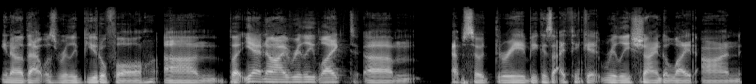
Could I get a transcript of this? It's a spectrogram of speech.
you know, that was really beautiful. Um, but yeah, no, I really liked um episode 3 because I think it really shined a light on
